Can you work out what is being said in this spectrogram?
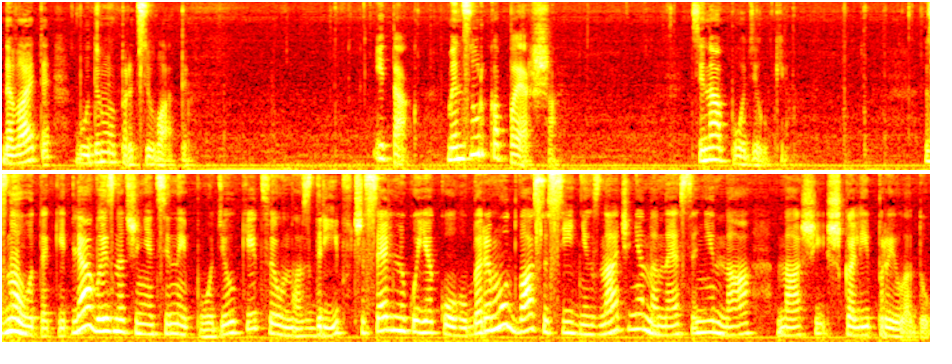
давайте будемо працювати. І так, мензурка перша. Ціна поділки. Знову таки, для визначення ціни поділки, це у нас дріб, в чисельнику якого беремо два сусідніх значення, нанесені на нашій шкалі приладу.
